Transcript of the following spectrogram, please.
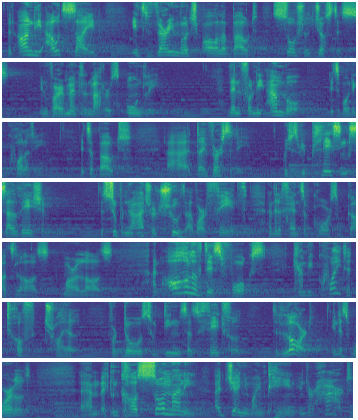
That on the outside, it's very much all about social justice, environmental matters only. Then from the ambo, it's about equality, it's about uh, diversity, which is replacing salvation the supernatural truth of our faith, and the defense, of course, of God's laws, moral laws. And all of this, folks, can be quite a tough trial for those who deem themselves faithful to the Lord in this world. Um, it can cause so many a genuine pain in their heart.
